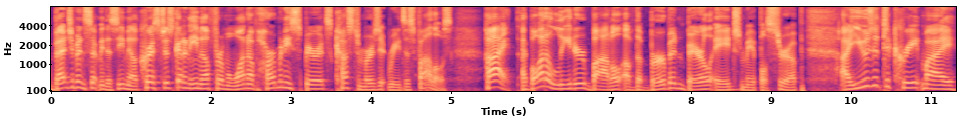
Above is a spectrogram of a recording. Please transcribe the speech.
Benjamin sent me this email. Chris just got an email from one of Harmony Spirits customers. It reads as follows Hi, I bought a liter bottle of the bourbon barrel aged maple syrup. I use it to create my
